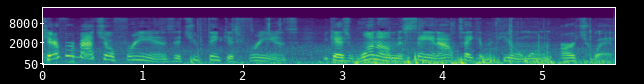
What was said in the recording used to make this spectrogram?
Careful about your friends that you think is friends. Because one of them is saying, I'll take them if you don't want them. Archway.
